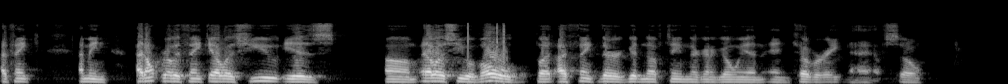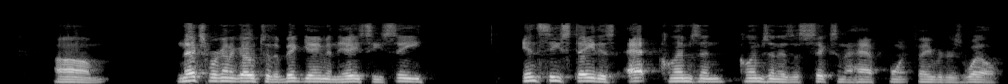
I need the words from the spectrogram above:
I think, I mean, I don't really think LSU is, um, LSU of old, but I think they're a good enough team. They're going to go in and cover eight and a half. So, um, next we're going to go to the big game in the ACC. NC State is at Clemson. Clemson is a six and a half point favorite as well.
